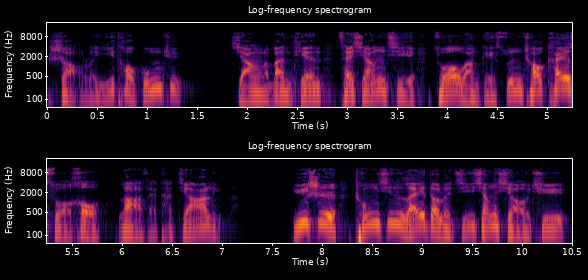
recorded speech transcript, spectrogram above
少了一套工具，想了半天才想起昨晚给孙超开锁后落在他家里了，于是重新来到了吉祥小区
